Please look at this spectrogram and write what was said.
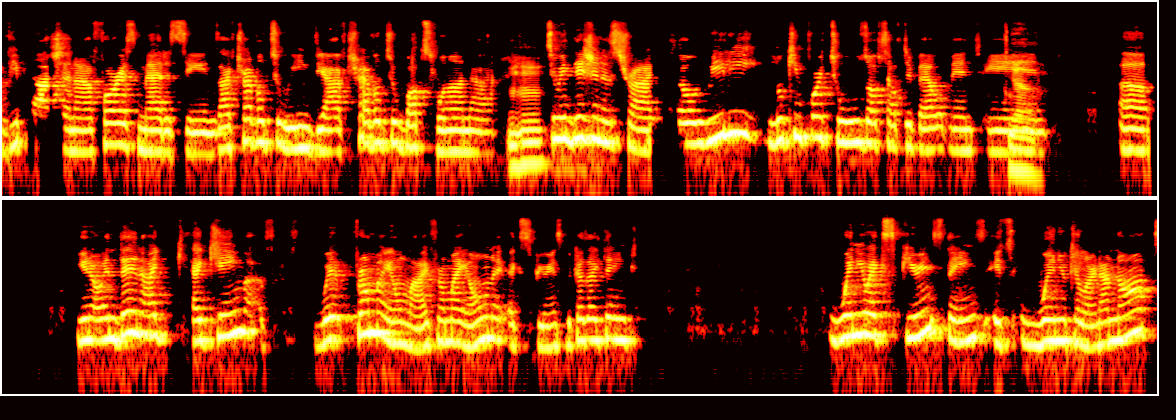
Vipassana, forest medicines. I've traveled to India. I've traveled to Botswana, mm-hmm. to indigenous tribes. So really looking for tools of self-development and, yeah. uh, you know, and then I, I came with, from my own life, from my own experience, because I think when you experience things, it's when you can learn. I'm not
